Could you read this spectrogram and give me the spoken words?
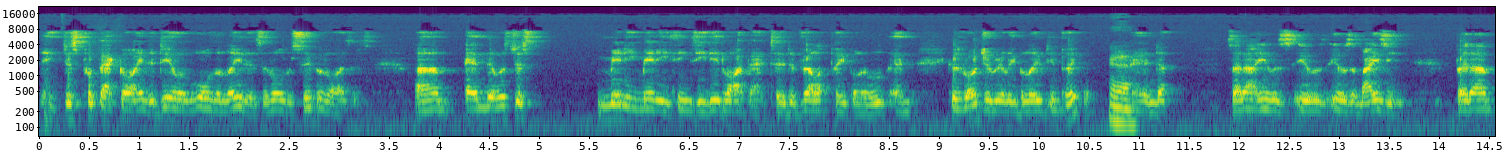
he just put that guy in to deal with all the leaders and all the supervisors. Um, and there was just many, many things he did like that to develop people, and because Roger really believed in people. Yeah. And uh, so no, he was he was he was amazing. But um,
